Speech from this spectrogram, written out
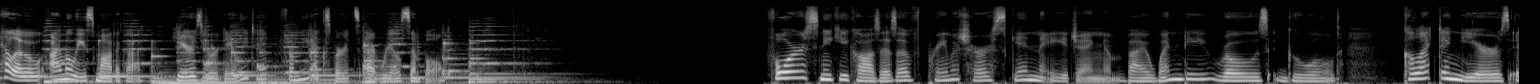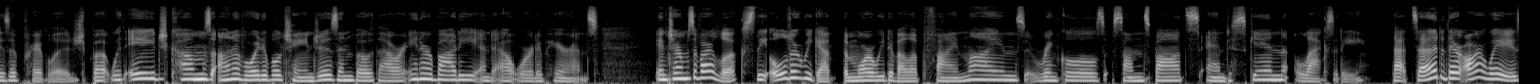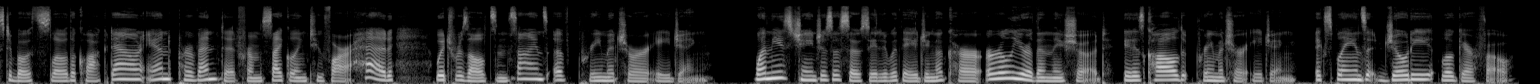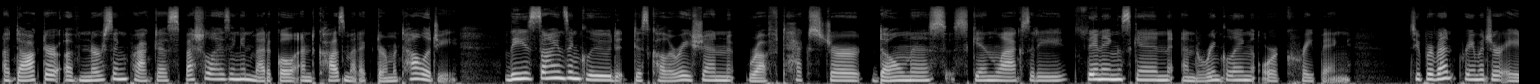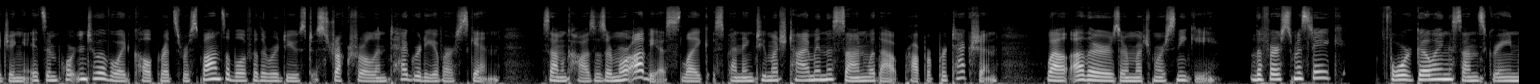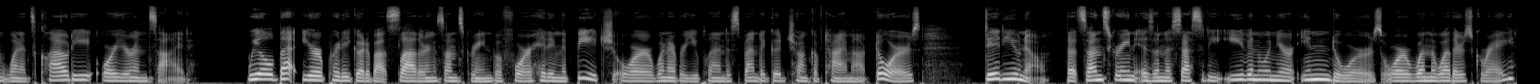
Hello, I'm Elise Modica. Here's your daily tip from the experts at Real Simple. Four Sneaky Causes of Premature Skin Aging by Wendy Rose Gould. Collecting years is a privilege, but with age comes unavoidable changes in both our inner body and outward appearance. In terms of our looks, the older we get, the more we develop fine lines, wrinkles, sunspots, and skin laxity. That said, there are ways to both slow the clock down and prevent it from cycling too far ahead, which results in signs of premature aging. When these changes associated with aging occur earlier than they should, it is called premature aging, explains Jody Logerfo, a doctor of nursing practice specializing in medical and cosmetic dermatology. These signs include discoloration, rough texture, dullness, skin laxity, thinning skin, and wrinkling or creping. To prevent premature aging, it's important to avoid culprits responsible for the reduced structural integrity of our skin. Some causes are more obvious, like spending too much time in the sun without proper protection, while others are much more sneaky. The first mistake? Foregoing sunscreen when it's cloudy or you're inside. We'll bet you're pretty good about slathering sunscreen before hitting the beach or whenever you plan to spend a good chunk of time outdoors. Did you know that sunscreen is a necessity even when you're indoors or when the weather's gray?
